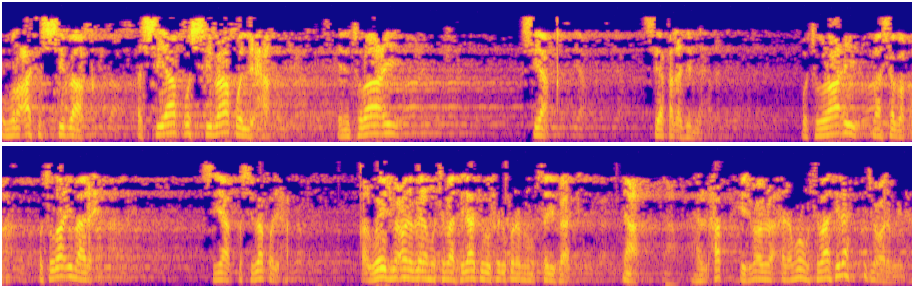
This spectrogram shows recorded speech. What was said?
ومراعاة السباق السياق والسباق واللحاق. يعني تراعي سياق سياق الأدلة وتراعي ما سبقها وتراعي ما لحقها سياق والسباق واللحاق. قال ويجمعون بين المتماثلات ويفرقون بين المختلفات. نعم. أهل الحق يجمعون الأمور المتماثلة يجمعون بينها.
